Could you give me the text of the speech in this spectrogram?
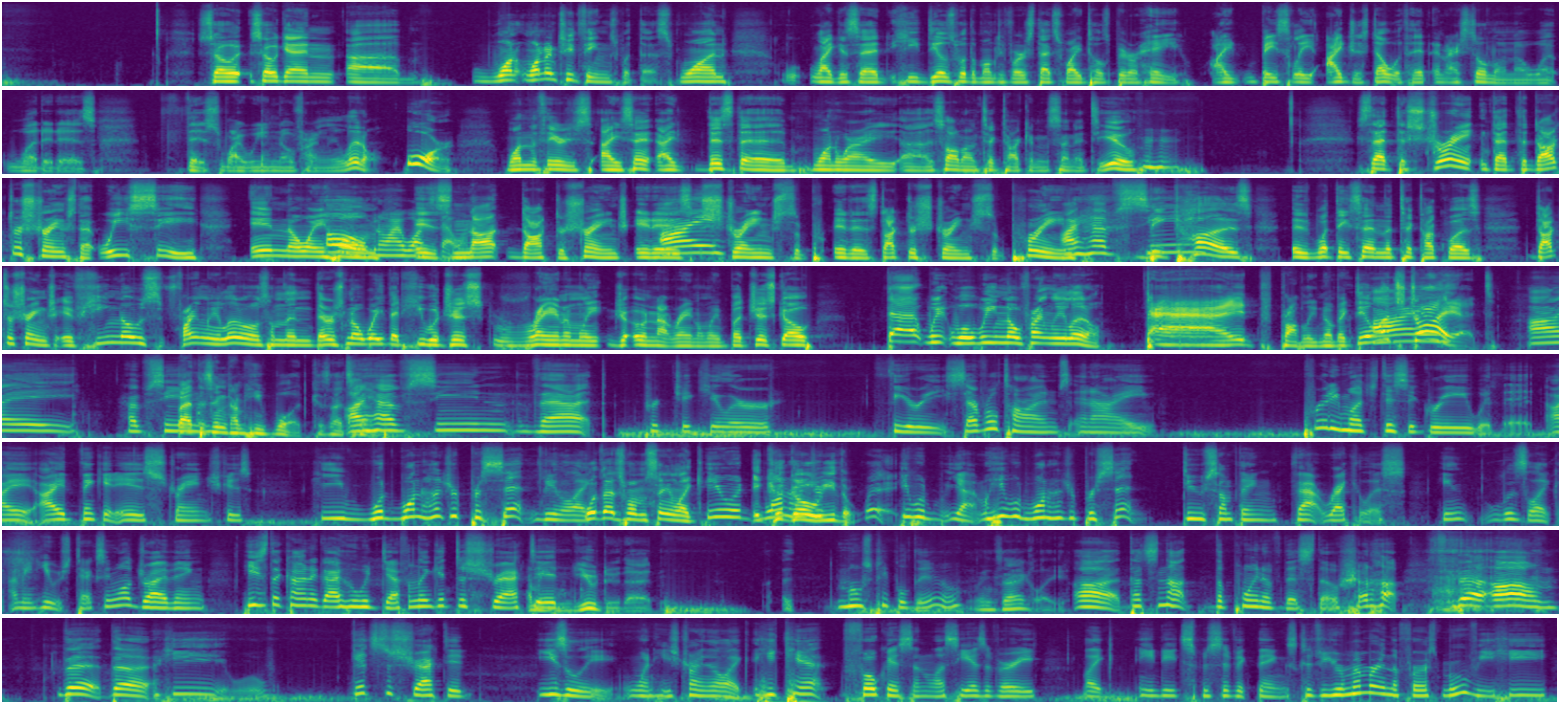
So so again, um, one one or two things with this. One, like I said, he deals with the multiverse. That's why he tells Peter, "Hey, I basically I just dealt with it, and I still don't know what what it is. This is why we know finally little." Or one of the theories I sent, I this the one where I uh, saw it on TikTok and sent it to you. Mm-hmm. Is that the strange that the Doctor Strange that we see in No Way Oh, Home no, is not Doctor Strange. It is I- Strange. It is Doctor Strange Supreme I have seen because uh, what they said in the TikTok was Doctor Strange, if he knows finally little or something, there's no way that he would just randomly, or not randomly, but just go, that we well we know frankly little. It's probably no big deal. Let's I- try it. I have seen But at the same time, he would because that's I him. have seen that particular theory several times, and I pretty much disagree with it. I I think it is strange because he would 100% be like well, that's what I'm saying. Like he would it could go either way. He would yeah he would 100% do something that reckless. He was like I mean he was texting while driving. He's the kind of guy who would definitely get I distracted. mean, you do that Most people do. exactly. Uh, that's not the point of this, though. Shut up. The um, the the he gets distracted easily when he's trying to like he can't focus unless he has a very like he needs specific things. Because you remember in the first movie, he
